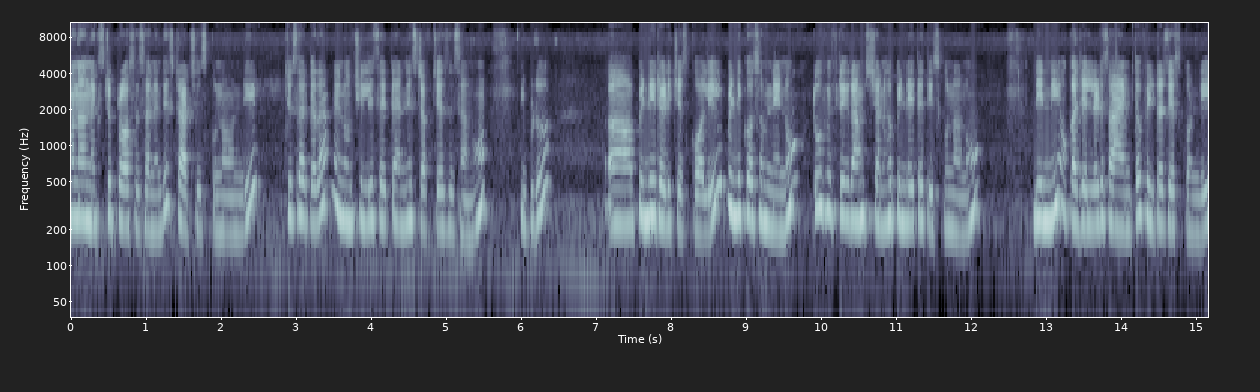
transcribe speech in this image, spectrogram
మన నెక్స్ట్ ప్రాసెస్ అనేది స్టార్ట్ చేసుకున్నామండి. చూసారు కదా నేను చిల్లీస్ అయితే అన్నీ స్టఫ్ చేసేసాను. ఇప్పుడు పిండి రెడీ చేసుకోవాలి. పిండి కోసం నేను టూ ఫిఫ్టీ గ్రామ్స్ శనగపిండి అయితే తీసుకున్నాను. దీన్ని ఒక జల్లెడి సాయంతో ఫిల్టర్ చేసుకోండి.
